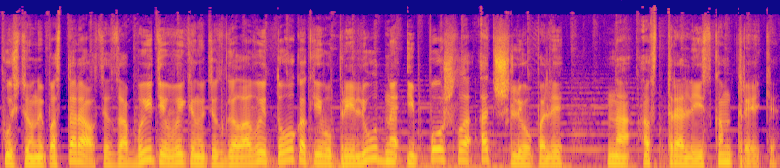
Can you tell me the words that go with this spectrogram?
Пусть он и постарался забыть и выкинуть из головы то, как его прилюдно и пошло отшлепали на австралийском треке.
